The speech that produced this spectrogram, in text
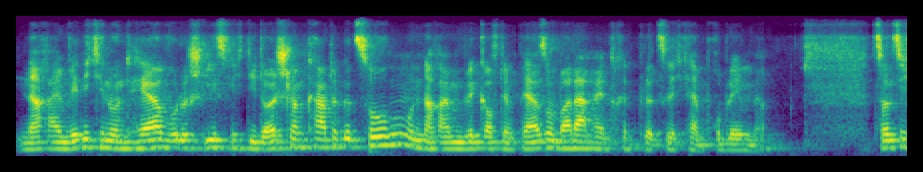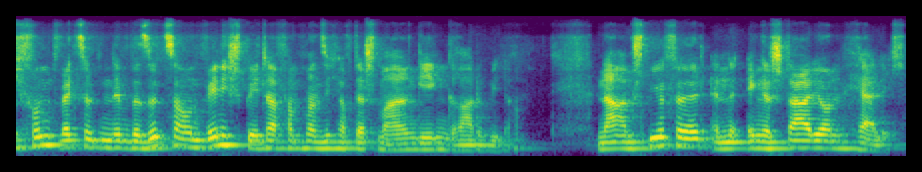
Nach ein wenig hin und her wurde schließlich die Deutschlandkarte gezogen und nach einem Blick auf den Perso war der Eintritt plötzlich kein Problem mehr. 20 Pfund wechselten den Besitzer und wenig später fand man sich auf der schmalen Gegengrade wieder. Nah am Spielfeld, enges Stadion, herrlich.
